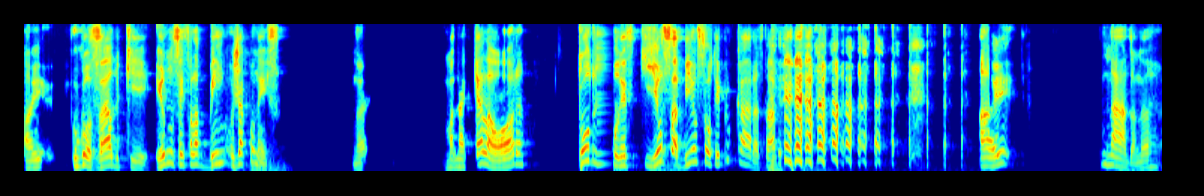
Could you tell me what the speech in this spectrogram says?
Aí, o gozado que eu não sei falar bem o japonês, né, Mas naquela hora, todos os japoneses que eu sabia, eu soltei pro cara, sabe? Aí, nada, né?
